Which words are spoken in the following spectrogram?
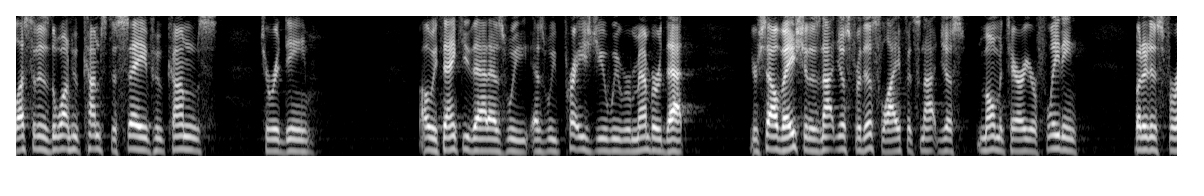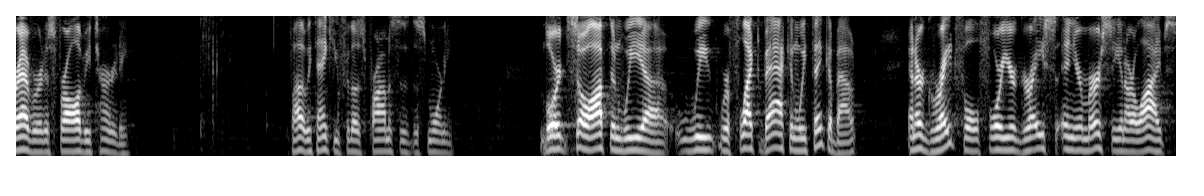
Blessed is the one who comes to save, who comes to redeem. Father, we thank you that as we, as we praised you, we remembered that Your salvation is not just for this life, it's not just momentary or fleeting, but it is forever, it is for all of eternity. Father, we thank you for those promises this morning. Lord, so often we, uh, we reflect back and we think about and are grateful for your grace and your mercy in our lives.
